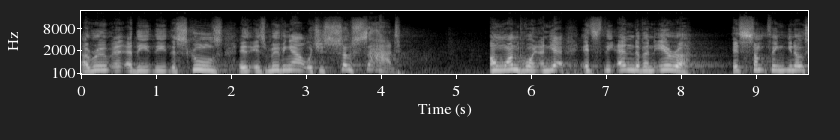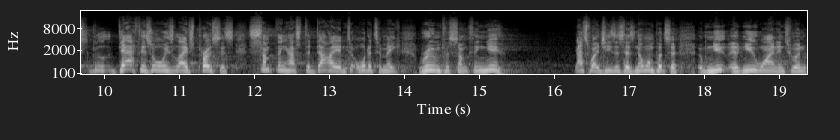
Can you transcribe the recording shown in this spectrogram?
a room, a, the, the, the schools is, is moving out, which is so sad on one point, and yet it's the end of an era. It's something, you know, death is always life's process. Something has to die in order to make room for something new. That's why Jesus says no one puts a new, a new, wine into an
